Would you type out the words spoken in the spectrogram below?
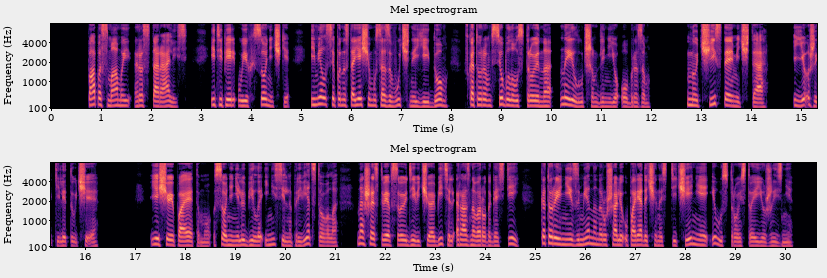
Папа с мамой расстарались, и теперь у их Сонечки имелся по-настоящему созвучный ей дом — в котором все было устроено наилучшим для нее образом. Ну, чистая мечта. Ёжики летучие. Еще и поэтому Соня не любила и не сильно приветствовала нашествие в свою девичью обитель разного рода гостей, которые неизменно нарушали упорядоченность течения и устройства ее жизни.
